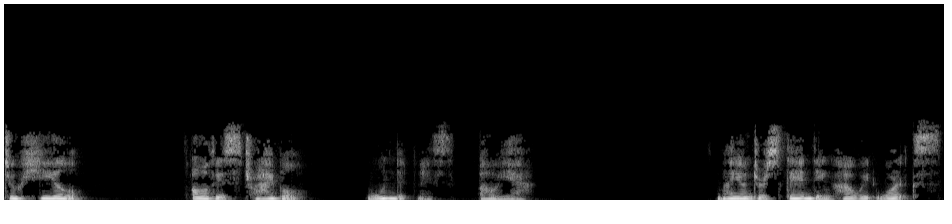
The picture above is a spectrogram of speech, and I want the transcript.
to heal all this tribal woundedness. Oh yeah. By understanding how it works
